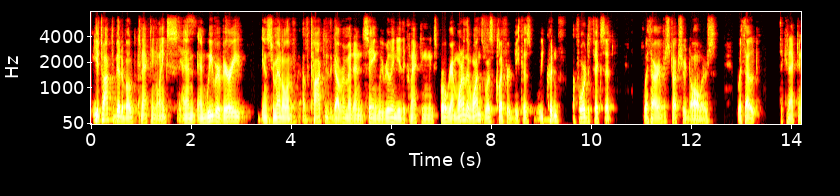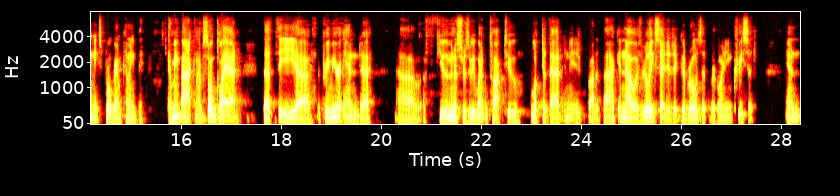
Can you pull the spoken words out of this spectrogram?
you talked a bit about connecting links, Yes. and and we were very instrumental of, of talking to the government and saying we really need the connecting links program. One of the ones was Clifford because we couldn't afford to fix it with our infrastructure dollars without the connecting links program coming back. Coming back, and I'm so glad that the uh, the premier and uh, uh, a few of the ministers we went and talked to looked at that and it brought it back. And now I was really excited at Good Roads that we're going to increase it. And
